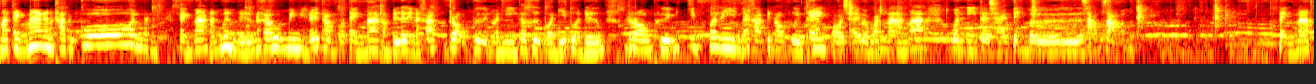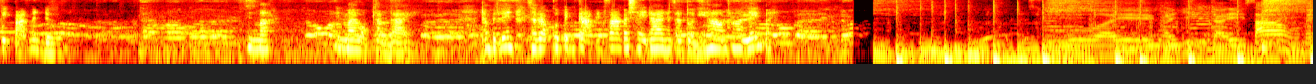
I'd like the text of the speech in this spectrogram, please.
มาแต่งหน้ากันค่ะทุกคนแต่งหน้ากันเหมือนเดิมนะคะไม่มีอะไรทำก็แต่งหน้ากันไปเลยนะคะรองพื้นวันนี้ก็คือตัวนี้ตัวเดิม รองพื้นกิฟฟรีนนะคะ เป็นรองพื้นแท่งพอใช้แบบว่านานมาก วันนี้จะใช้เป็นเบอร์สามสามแต่งหน้าปิดปากเหมือนเดิมเห็นไหมเห็นไหมบอกทำได้ทำไปเล่นสำหรับคนเป็นกราบเป็นฝ้าก็ใช้ได้นะจ๊ะตัวนี้ห้าห้าเล่นไปสวยขยี้ใจสาว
